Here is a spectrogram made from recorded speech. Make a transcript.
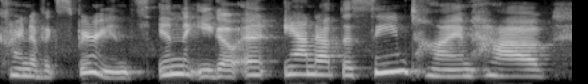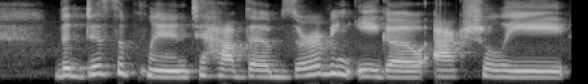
kind of experience in the ego and, and at the same time have the discipline to have the observing ego actually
